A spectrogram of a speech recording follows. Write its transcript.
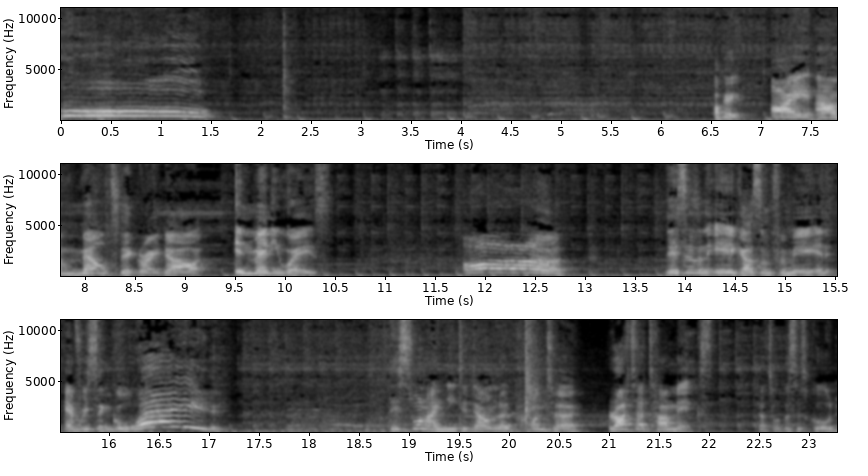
Ooh! Okay, I am melting right now in many ways. Oh! This is an orgasm for me in every single way! This one I need to download pronto. Ratata Mix. That's what this is called.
